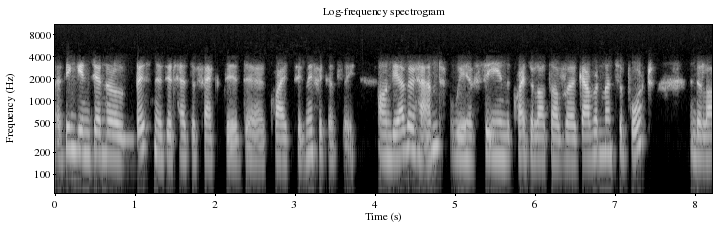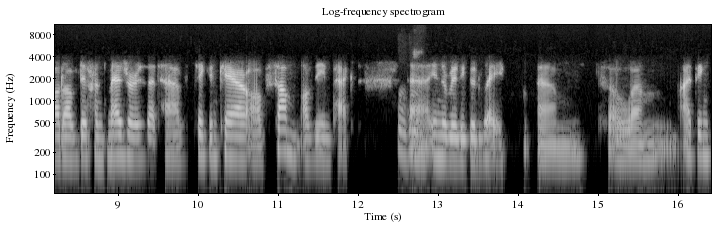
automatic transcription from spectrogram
So I think in general business it has affected uh, quite significantly. On the other hand, we have seen quite a lot of uh, government support and a lot of different measures that have taken care of some of the impact mm-hmm. uh, in a really good way. Um, so um, I think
